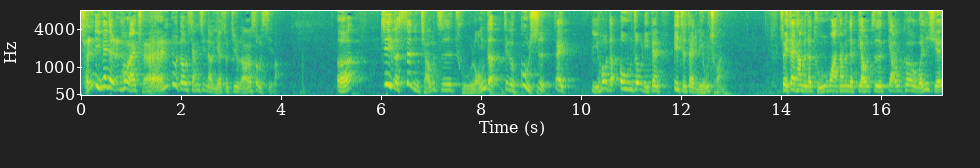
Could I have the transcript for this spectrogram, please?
城里面的人后来全部都相信了耶稣基督，然后受洗了，而。这个圣乔治土龙的这个故事，在以后的欧洲里边一直在流传，所以在他们的图画、他们的标志、雕刻、文学、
